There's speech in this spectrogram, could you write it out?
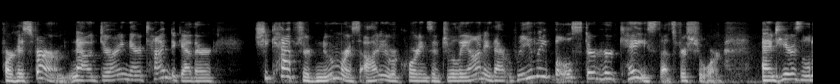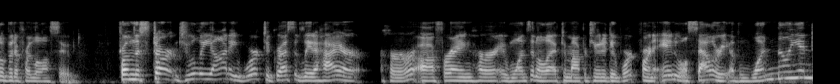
for his firm. Now, during their time together, she captured numerous audio recordings of Giuliani that really bolster her case, that's for sure. And here's a little bit of her lawsuit. From the start, Giuliani worked aggressively to hire her, offering her a once in a lifetime opportunity to work for an annual salary of $1 million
